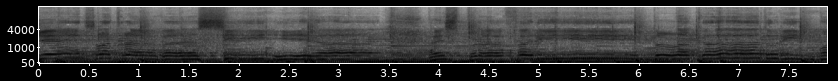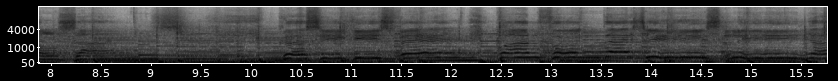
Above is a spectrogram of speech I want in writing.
gens la travessia. És preferible que duri molts anys. Que siguis vell quan fundeixi és l'illa,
